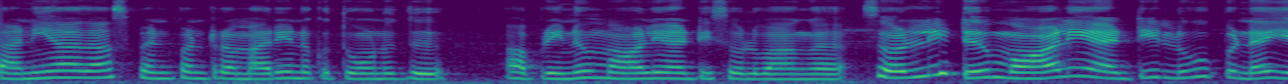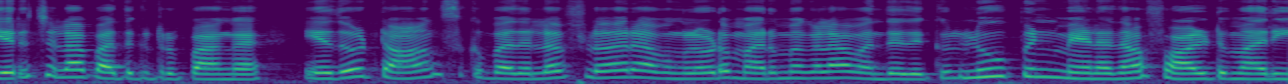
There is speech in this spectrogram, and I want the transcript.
தனியாக தான் ஸ்பெண்ட் பண்ணுற மாதிரி எனக்கு தோணுது. அப்படின்னு மாலி ஆண்டி சொல்லுவாங்க. சொல்லிட்டு மாலி ஆண்டி லூப்புனை எரிச்சலாக பார்த்துக்கிட்டு இருப்பாங்க. ஏதோ டாங்ஸுக்கு பதிலாக ஃப்ளோர் அவங்களோட மருமகளாக வந்ததுக்கு லூப்பின் மேலே தான் ஃபால்ட்டு மாதிரி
